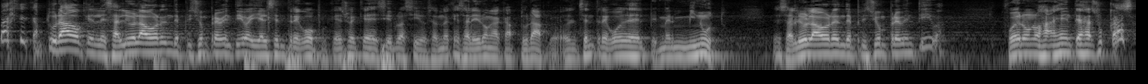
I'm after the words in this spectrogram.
más que capturado, que le salió la orden de prisión preventiva y él se entregó, porque eso hay que decirlo así, o sea, no es que salieron a capturarlo, él se entregó desde el primer minuto. Le salió la orden de prisión preventiva, fueron los agentes a su casa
